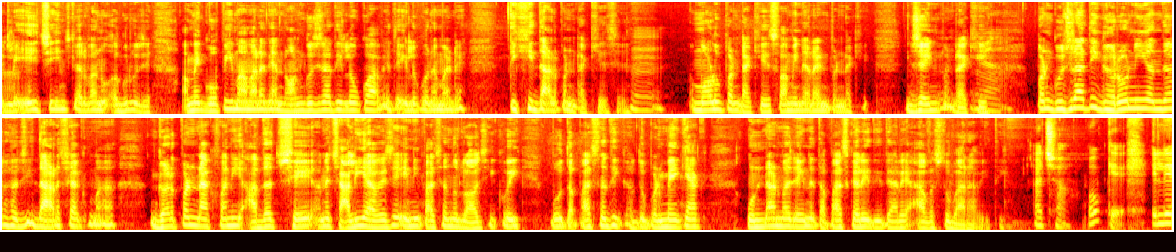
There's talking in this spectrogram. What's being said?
એટલે એ ચેન્જ કરવાનું અઘરું છે. અમે ગોપીમાં અમારા ત્યાં નોન ગુજરાતી લોકો આવે તો એ લોકોના માટે તીખી દાળ પણ રાખીએ છીએ. મોડું પણ રાખીએ સ્વામિનારાયણ પણ રાખીએ જૈન પણ રાખીએ. પણ ગુજરાતી ઘરોની અંદર હજી દાળ શાકમાં ગળપણ નાખવાની આદત છે અને ચાલી આવે છે. એની પાછળનું લોજિક કોઈ બહુ તપાસ નથી કરતું. પણ મેં ક્યાંક ઊંડાણમાં જઈને તપાસ કરી હતી ત્યારે આ વસ્તુ બહાર આવી હતી. અચ્છા, ઓકે. એટલે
